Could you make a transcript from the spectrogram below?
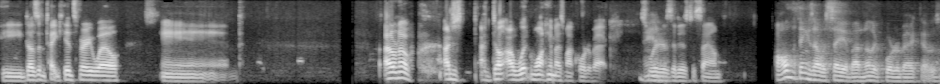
He doesn't take hits very well, and I don't know. I just I don't. I wouldn't want him as my quarterback. As weird as it is to sound. all the things I would say about another quarterback that was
